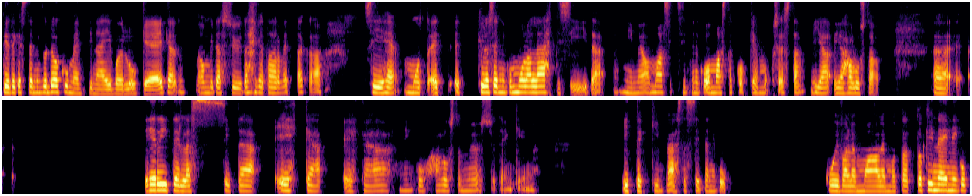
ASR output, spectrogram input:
tietenkään sitä niin dokumenttina ei voi lukea, eikä ole mitään syytä eikä tarvettakaan siihen, mutta et, et kyllä se niin kuin mulla lähti siitä nimenomaan sit, sit niin kuin omasta kokemuksesta ja, ja halusta ää, eritellä sitä ehkä, ehkä niin kuin halusta myös jotenkin itsekin päästä siitä niin kuin kuivalle maalle, mutta toki ne ei niin kuin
